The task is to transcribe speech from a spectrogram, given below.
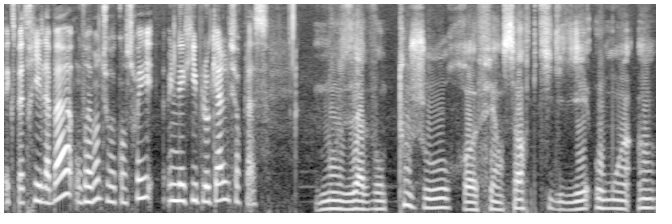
expatriée là-bas ou vraiment tu reconstruis une équipe locale sur place? Nous avons toujours euh, fait en sorte qu'il y ait au moins un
